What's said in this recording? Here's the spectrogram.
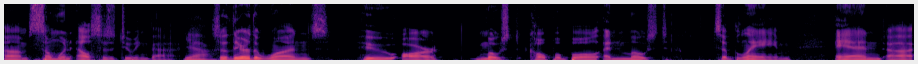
Um, someone else is doing that." Yeah. So they're the ones who are most culpable and most to blame, and uh,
